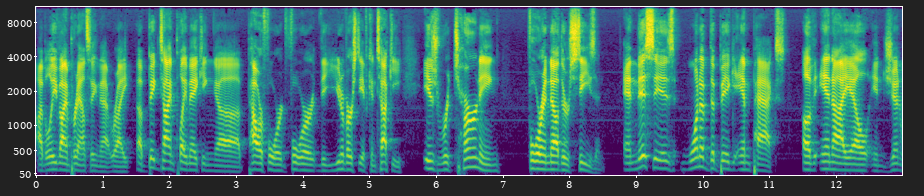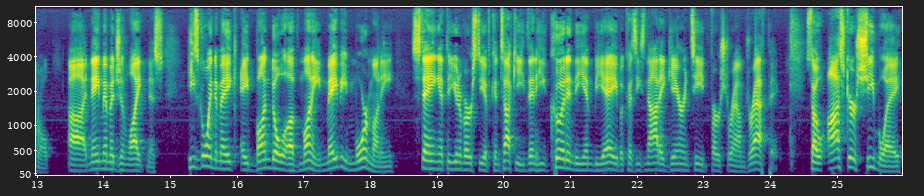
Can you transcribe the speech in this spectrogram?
I believe I'm pronouncing that right, a big time playmaking uh, power forward for the University of Kentucky, is returning for another season. And this is one of the big impacts of NIL in general uh, name, image, and likeness. He's going to make a bundle of money, maybe more money, staying at the University of Kentucky than he could in the NBA because he's not a guaranteed first round draft pick. So Oscar Tshiebwe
